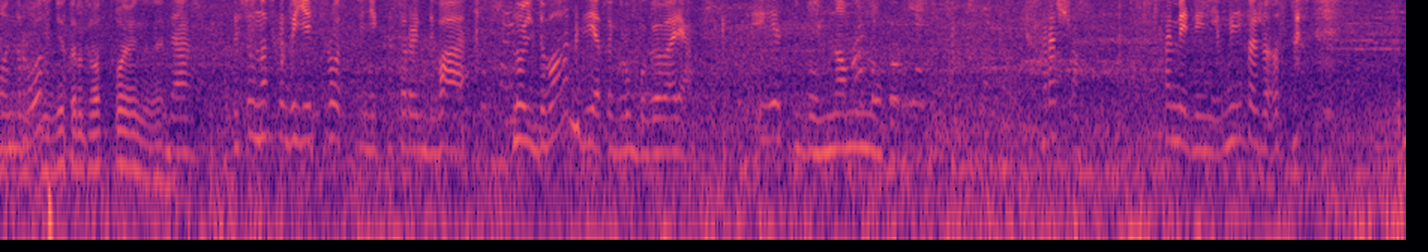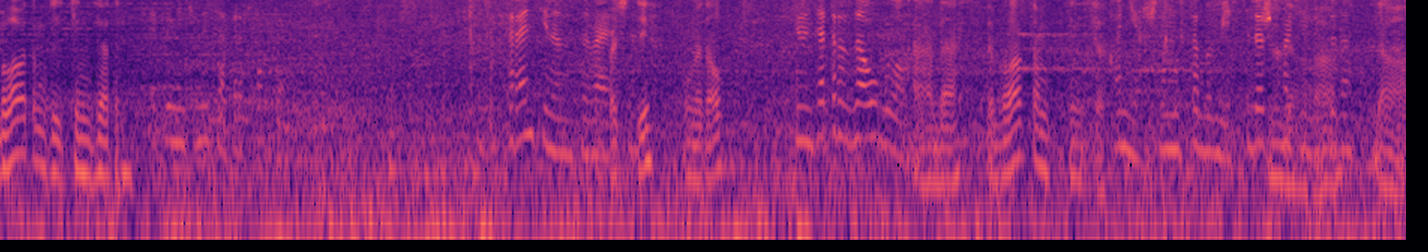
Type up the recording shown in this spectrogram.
Он рос. Метр два с половиной, наверное. Да. То есть у нас как бы есть родственник, который 2, 0,2 где-то, грубо говоря. И этот был намного лучше. Хорошо. Помедленнее, иди, пожалуйста. Ты была в этом кинотеатре? Это не кинотеатр, это кафе. Тарантино называется. Почти. Угадал. Кинотеатр за углом. А, да. Ты была в том кинотеатре? Конечно, мы с тобой вместе даже ходили да, туда. Да.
